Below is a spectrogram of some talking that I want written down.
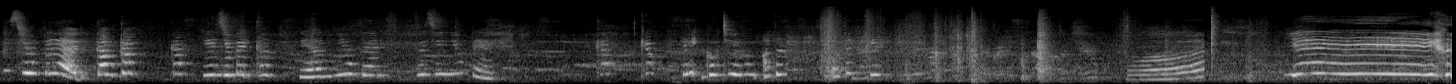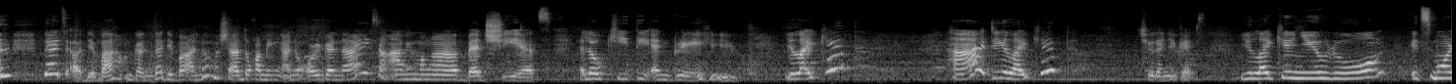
Where's your bed? Come, come, come. Here's your bed. Come. We have a new bed. Where's your new bed? Come, come. Dali, go to your room. Other. Oh, thank you. What? Yay! That's, oh, di ba? Ang ganda, di ba? Ano, masyado kaming ano, organize ang aming mga bed sheets. Hello Kitty and Gray. You like it? Huh? Do you like it? Tsura niya, guys. You like your new room? It's more...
